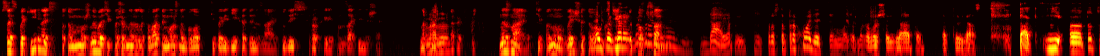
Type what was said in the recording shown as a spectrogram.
все спокійно, типу, там, можливо, типу, щоб не ризикувати, можна було б типу, від'їхати, не знаю, кудись трохи там західніше, на правий Мгм. берег. Не знаю, типу, ну, вирішити Ну, от, ну, да, я п- просто проходять, то може, може ви щось знаєте, так то ясно. Так, і е, тут,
